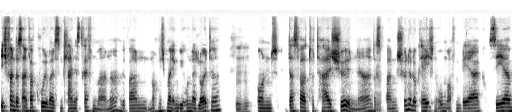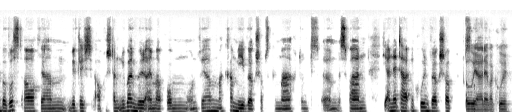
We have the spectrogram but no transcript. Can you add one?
Ich fand das einfach cool, weil es ein kleines Treffen war. Ne? Wir waren noch nicht mal irgendwie 100 Leute. Mhm. Und das war total schön. Ja? Das Ja. war eine schöne Location oben auf dem Berg. Sehr bewusst auch. Wir haben wirklich auch standen überall Mülleimer rum und wir haben Makramee-Workshops gemacht. Und ähm, es waren, die Annette hat einen coolen Workshop. Oh so, ja, der war cool.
